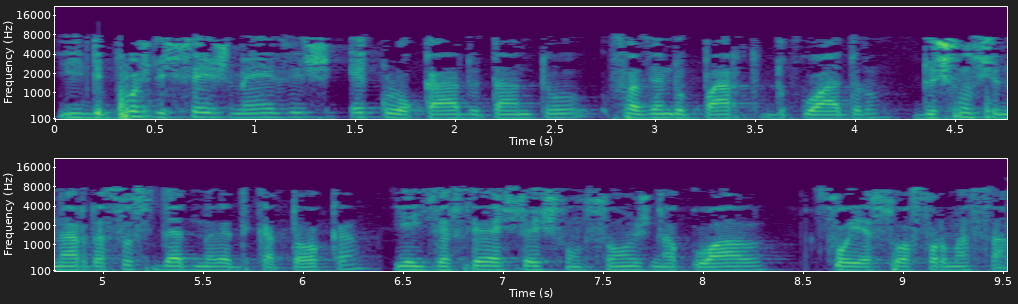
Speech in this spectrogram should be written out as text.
e depois dos seis meses é colocado tanto fazendo parte do quadro dos funcionários da Sociedade Mineira de Catoca e exercer as suas funções na qual foi a sua formação.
